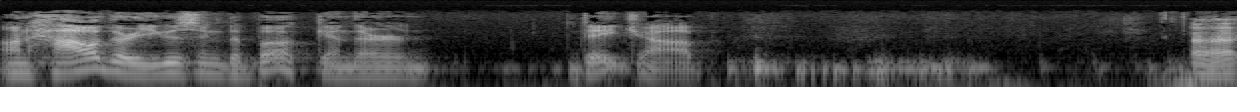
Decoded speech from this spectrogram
on how they're using the book in their day job? Uh,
